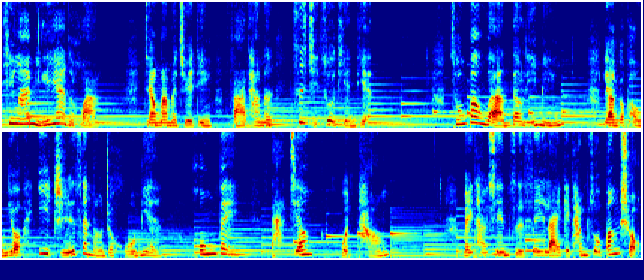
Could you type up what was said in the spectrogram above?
听了阿米莉亚的话，姜妈妈决定罚他们自己做甜点。从傍晚到黎明，两个朋友一直在忙着和面、烘焙、打浆、滚糖。梅糖仙子飞来给他们做帮手。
